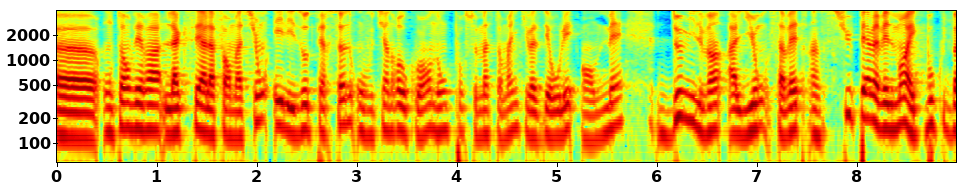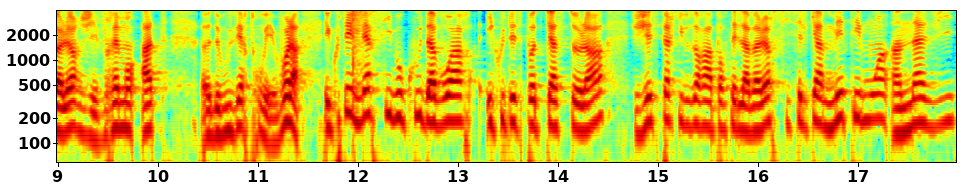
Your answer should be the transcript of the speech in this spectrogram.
euh, on t'enverra l'accès à la formation et les autres personnes, on vous tiendra au courant donc pour ce mastermind qui va se dérouler en mai 2020 à Lyon. Ça va être un super événement avec beaucoup de valeur. J'ai vraiment hâte de vous y retrouver. Voilà, écoutez, merci beaucoup d'avoir écouté ce podcast là. J'espère qu'il vous aura apporté de la valeur. Si c'est le cas, mettez-moi un avis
